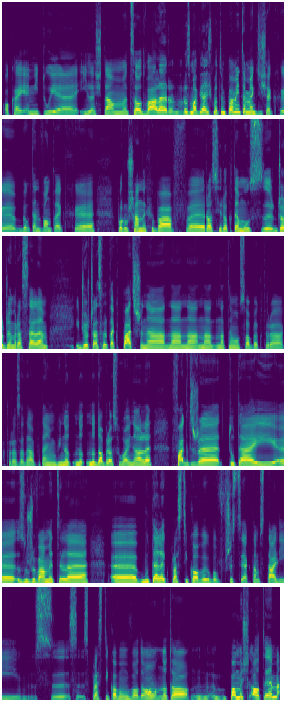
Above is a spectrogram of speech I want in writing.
okej, okay, emituje ileś tam CO2, ale rozmawialiśmy o tym, pamiętam jak dziś, jak e, był ten wątek e, poruszany chyba w Rosji rok temu z George'em Russellem i George Russell tak patrzy na, na, na, na, na tę osobę, która, która zadała pytanie, mówi, no, no, no dobra, słuchaj, no ale fakt, że tutaj e, zużywamy tyle butelek plastikowych, bo wszyscy jak tam stali z, z, z, plastikową wodą, no to pomyśl o tym, a,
